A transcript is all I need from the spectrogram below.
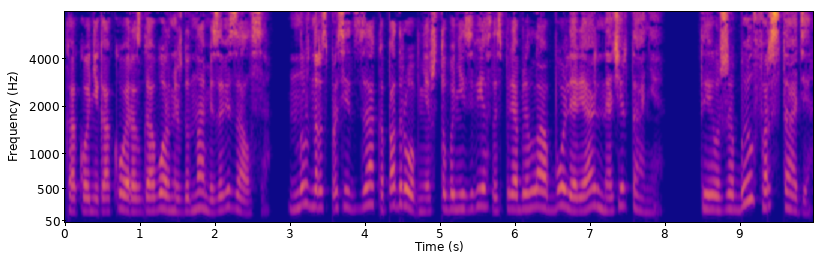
Какой-никакой разговор между нами завязался. Нужно расспросить Зака подробнее, чтобы неизвестность приобрела более реальные очертания. Ты уже был в Форстаде?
